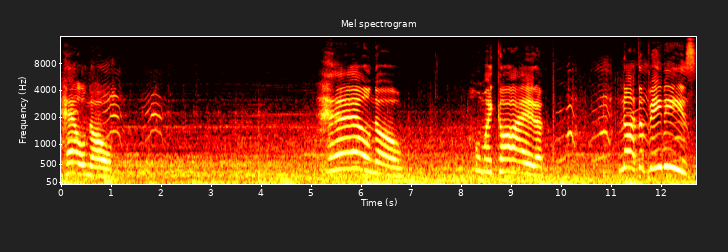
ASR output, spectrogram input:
Hell no. Hell no. Oh my god. Not the babies.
